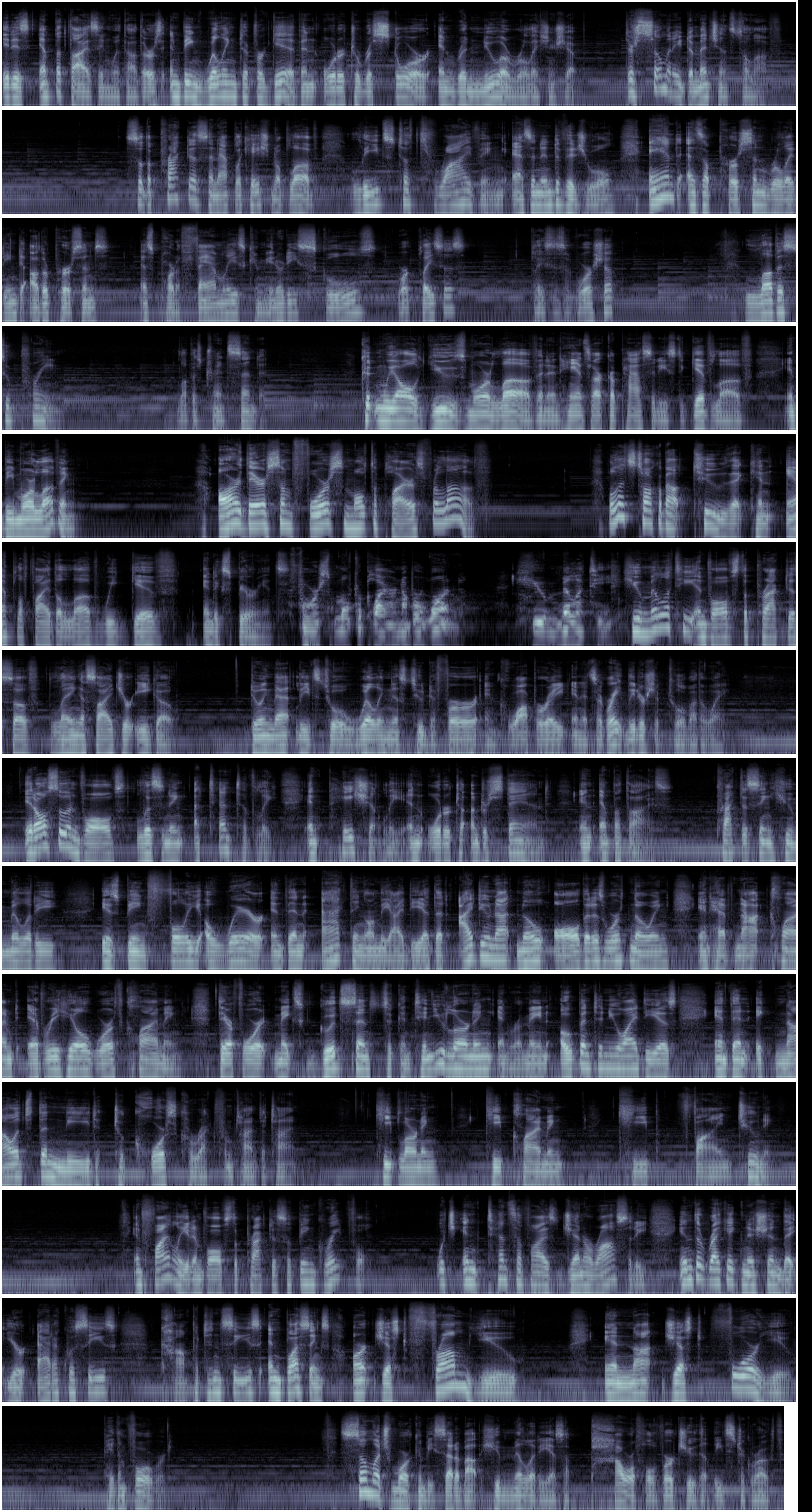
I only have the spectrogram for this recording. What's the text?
It is empathizing with others and being willing to forgive in order to restore and renew a relationship. There's so many dimensions to love. So, the practice and application of love leads to thriving as an individual and as a person relating to other persons as part of families, communities, schools, workplaces, places of worship. Love is supreme. Love is transcendent. Couldn't we all use more love and enhance our capacities to give love and be more loving? Are there some force multipliers for love? Well, let's talk about two that can amplify the love we give and experience. Force multiplier number one humility. Humility involves the practice of laying aside your ego. Doing that leads to a willingness to defer and cooperate, and it's a great leadership tool, by the way. It also involves listening attentively and patiently in order to understand and empathize. Practicing humility is being fully aware and then acting on the idea that I do not know all that is worth knowing and have not climbed every hill worth climbing. Therefore, it makes good sense to continue learning and remain open to new ideas and then acknowledge the need to course correct from time to time. Keep learning, keep climbing, keep fine tuning. And finally, it involves the practice of being grateful, which intensifies generosity in the recognition that your adequacies, competencies, and blessings aren't just from you and not just for you. Pay them forward. So much more can be said about humility as a powerful virtue that leads to growth.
